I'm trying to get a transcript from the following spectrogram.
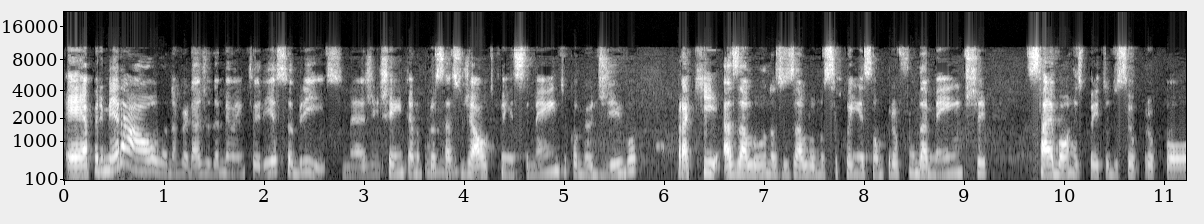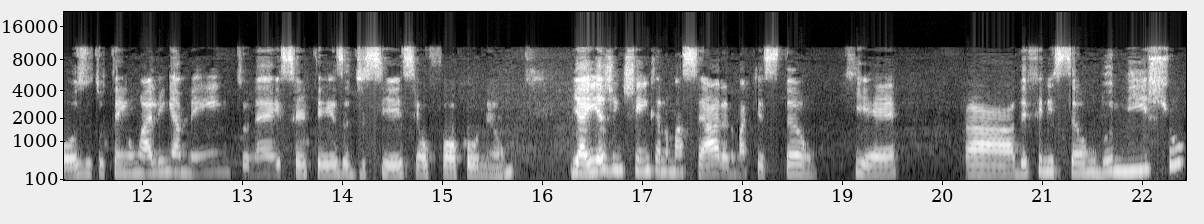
É a primeira aula, na verdade, da minha mentoria é sobre isso, né? A gente entra no processo uhum. de autoconhecimento, como eu digo, para que as alunas, os alunos se conheçam profundamente, saibam a respeito do seu propósito, tenham um alinhamento, né, e certeza de se esse é o foco ou não. E aí a gente entra numa seara, numa questão que é a definição do nicho,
